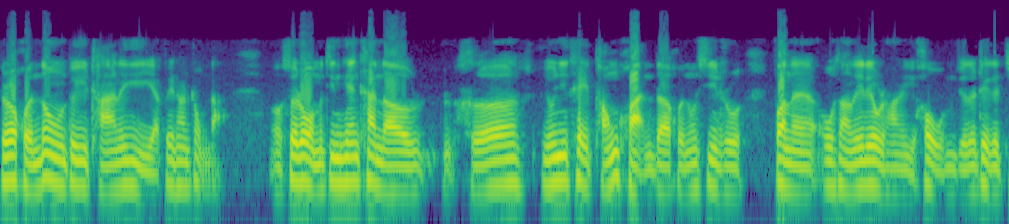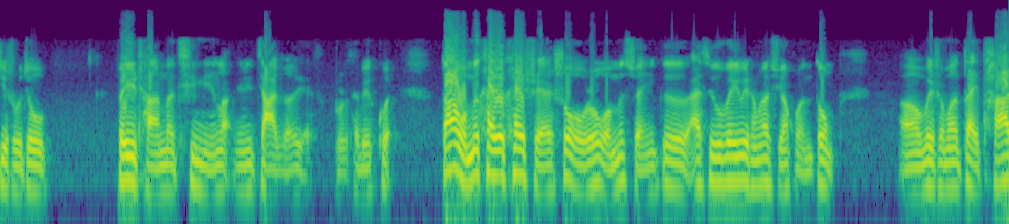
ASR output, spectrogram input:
就是混动对于长安的意义也非常重大。哦，所以说我们今天看到和 UNI-K 同款的混动技术放在欧尚 Z 六上以后，我们觉得这个技术就非常的亲民了，因为价格也不是特别贵。当然，我们开始开始也说，我说我们选一个 SUV 为什么要选混动？呃，为什么在它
